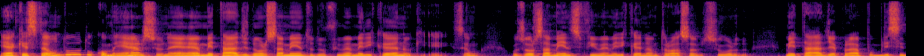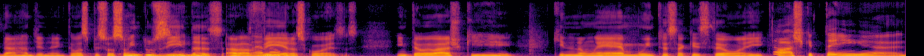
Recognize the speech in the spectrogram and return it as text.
É a questão do, do comércio, né? Metade do orçamento do filme americano, que são os orçamentos de filme americano, é um troço absurdo. Metade é para publicidade, né? Então as pessoas são induzidas Sim. a, a é, ver não. as coisas. Então eu acho que que não é muito essa questão aí. Não, acho que tem, é,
